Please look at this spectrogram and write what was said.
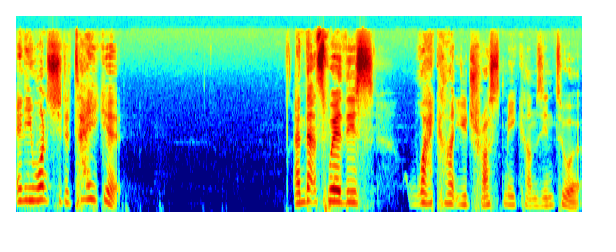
And he wants you to take it. And that's where this, why can't you trust me, comes into it.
